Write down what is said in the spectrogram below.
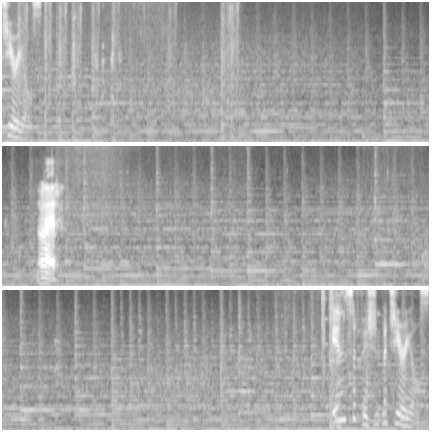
Materials. A ver. Insufficient materials.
